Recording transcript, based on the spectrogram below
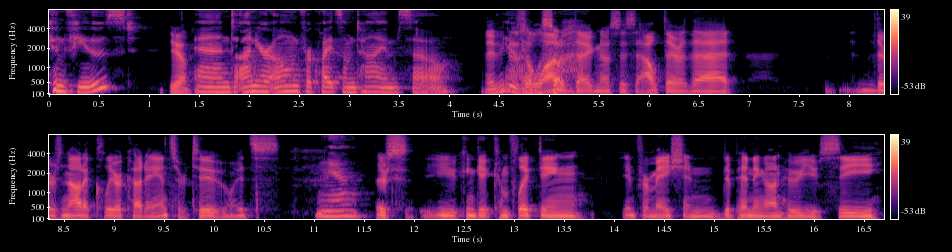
confused Yeah. and on your own for quite some time. So I think Yeah. there's a lot of diagnosis out there that there's not a clear cut answer to. It's yeah, there's you can get conflicting information depending on who you see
